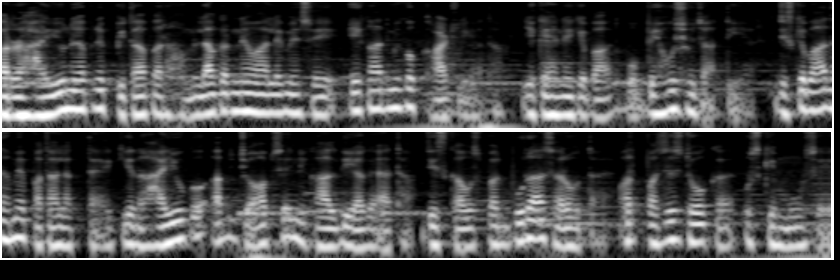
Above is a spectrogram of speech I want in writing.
और राहायु ने अपने पिता पर हमला करने वाले में से एक आदमी को काट लिया था। ये कहने के बाद वो बेहोश हो जाती है, जिसके बाद हमें पता लगता है कि राहायु को अब जॉब से निकाल दिया गया था, जिसका उस पर बुरा असर होता है। और पसिस्ट होकर उसके मुँह से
